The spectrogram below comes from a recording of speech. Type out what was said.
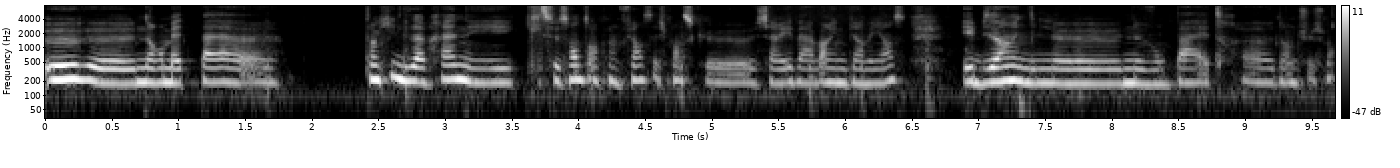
eux euh, ne remettent pas tant qu'ils apprennent et qu'ils se sentent en confiance, et je pense que j'arrive à avoir une bienveillance, eh bien, ils ne, vont pas être euh, dans le jugement.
